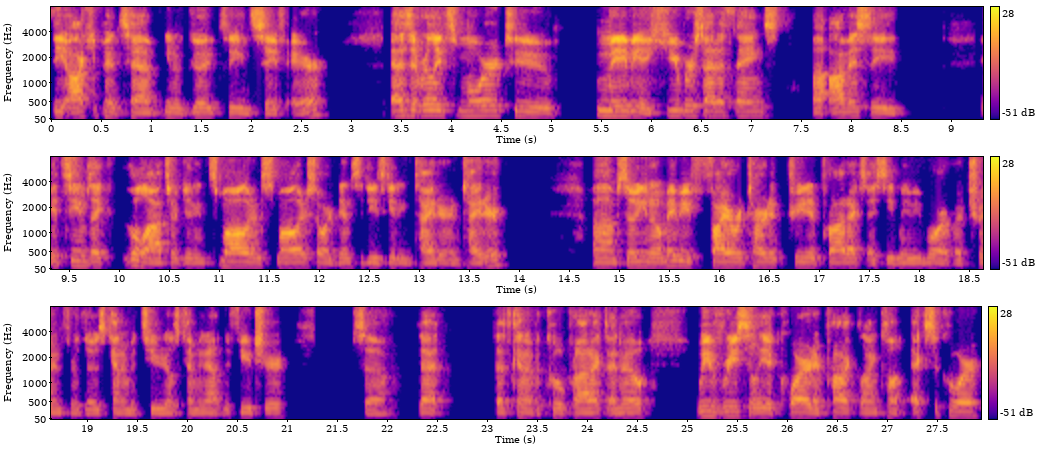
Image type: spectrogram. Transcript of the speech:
the occupants have, you know, good, clean, safe air. As it relates more to maybe a Huber side of things, uh, obviously it seems like the lots are getting smaller and smaller, so our density is getting tighter and tighter. Um, so you know maybe fire retardant treated products. I see maybe more of a trend for those kind of materials coming out in the future. So that that's kind of a cool product. I know we've recently acquired a product line called Exacor.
